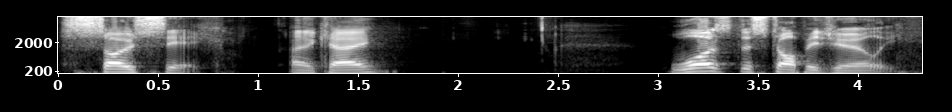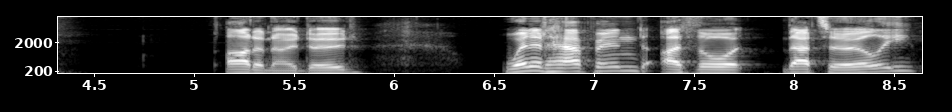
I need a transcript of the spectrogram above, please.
So sick. Okay. Was the stoppage early? I don't know, dude. When it happened, I thought that's early.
